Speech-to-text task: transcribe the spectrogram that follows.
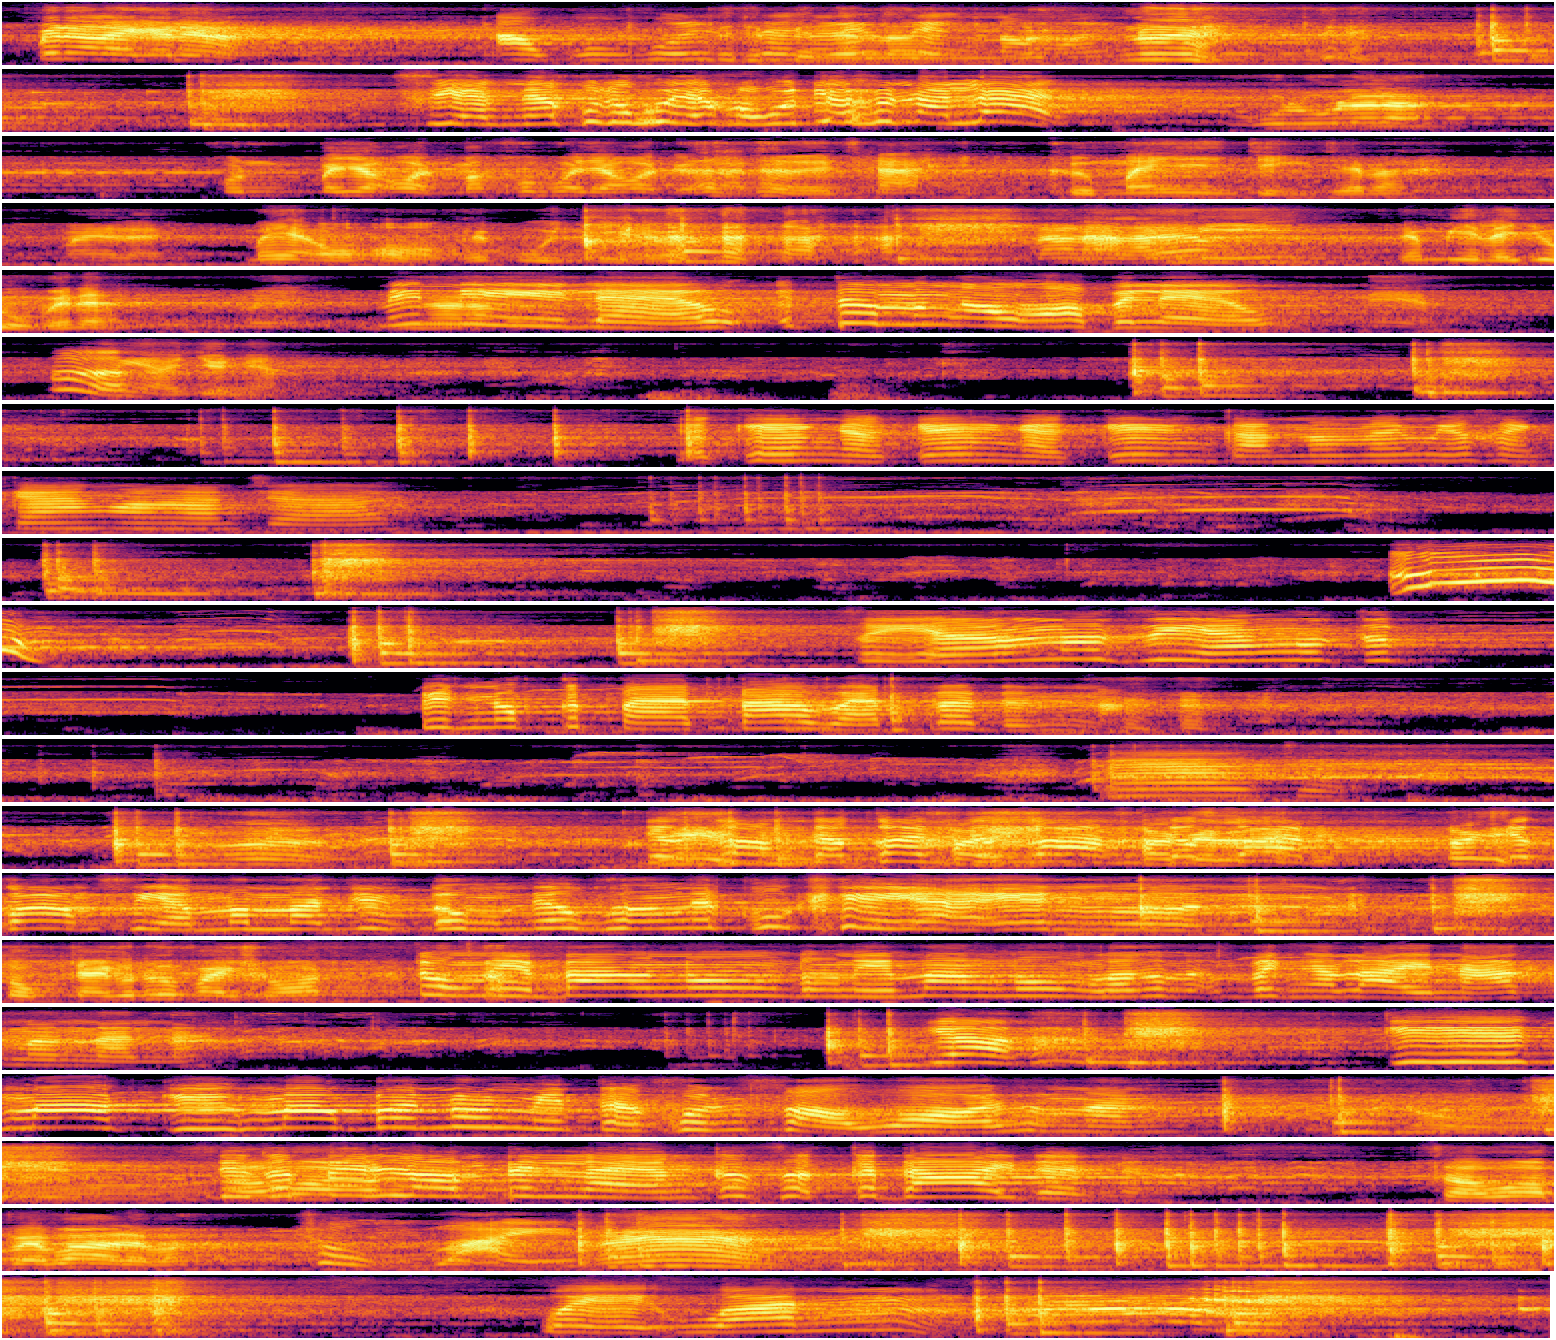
เป็นอะไรกันเนี่ยเอากูคุยไม่เสีได้ยงเป็นเล็อะกไรเสียงน้อยเนี่ยเสียงเนี้ยกูจะคุยกับเขาคนเดียวเท่านั้นแหละกูรู้แล้วล่ะคนปัญญาอ่อนมากคนปัญญาอ่อนเดียวกันเออใช่ คือไม่จริงๆใช่ปะไม่อะไรไม่เอาออกให้กูจริงๆใช่ปะน่ารักแล้วยังมีอะไรอยู่ไหมเนี่ย ไม่มีแล้วไอ้เติ้งมันเอาออกไปแล้ว เนี่ยเออ เนี่ยอยู่เนี่ยอย่าแกล้งอย่าแกล้งอย่าแกล้งกันมันไม่มีใครแกล้งมันนะจ๊ะอู้เสียงนะเสียงมันจะเป็นนกกระแตตาแวดแล้วเดินน่ะแม่จ๊ะ เออ เดี๋ยวก่อนเดี๋ยวก่อนเดี๋ยวก่อน ไม่ เดี๋ เป็ ย น ว ไร ก่อน เฮ้ย เดี๋ยวก่อนเสียง มันมาจากตรงเดียวเพิ่งเนี่ยกูเคลียร์เองเลยตกใจกูด้วยไฟช็อตตรงนี้บ้างนุ่งตรงนี้บ้างนุ่งแล้วก็เป็นอะไรนักนั่นน่ะนะอย่ากีกมากกีกมากบ้านนุ่นมีแต่คนสวทั้งนั้นโอ้โหเดี๋ยวจะเป็นลมเป็นแรงก็สักก็ได้เด่นน่ะสวแปลว่าอะไรวะสูงวัยแม่เวยวัน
